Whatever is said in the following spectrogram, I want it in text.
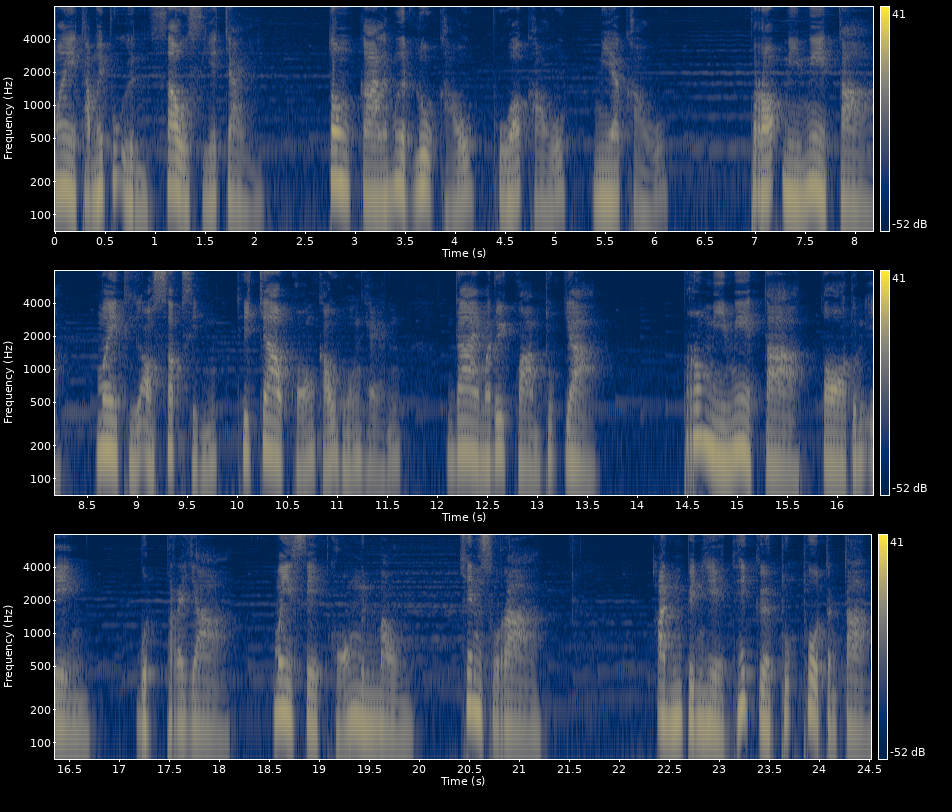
ไม่ทำให้ผู้อื่นเศร้าเสียใจ ต้องการละเมิดลูกเขา ผัวเขา เมียเขา เพราะมีเมตตาไม่ถือเอาทรัพย์สินที่เจ้าของเขาหวงแหน ได้มาด้วยความทุกข์ยาก เพราะมีเมตตาต่อตนเอง บุตรภรยาไม่เสพของมึนเมา เช่นสุรา อันเป็นเหตุให้เกิดทุกโทษต่าง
